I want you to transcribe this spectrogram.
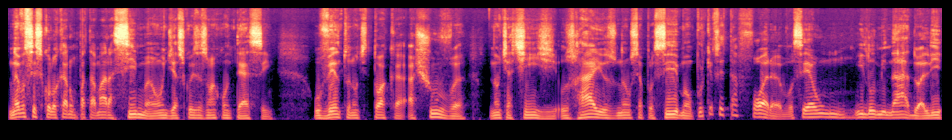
não é você se colocar num patamar acima onde as coisas não acontecem. O vento não te toca, a chuva não te atinge, os raios não se aproximam, porque você está fora, você é um iluminado ali.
